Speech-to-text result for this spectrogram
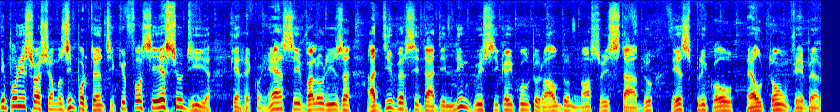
e por isso achamos importante que fosse esse o dia que reconhece e valoriza a diversidade linguística e cultural do nosso Estado, explicou Elton Weber.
